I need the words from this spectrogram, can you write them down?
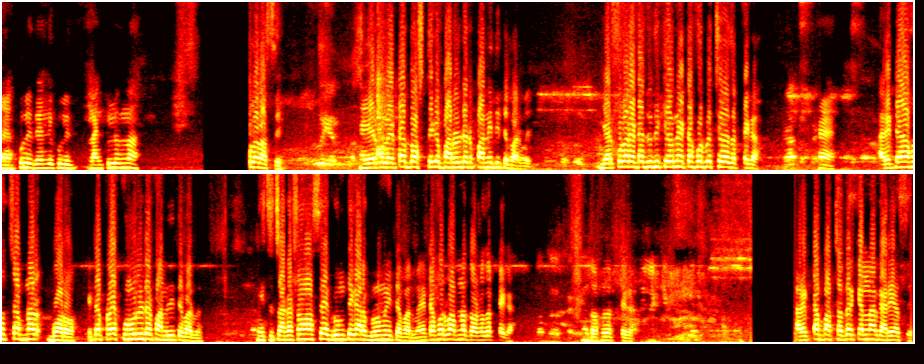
হ্যাঁ খুলে দেন দিয়ে খুলে লাইন খুলে না। কুলার আছে। হ্যাঁ এয়ার কুলার এটা দশ থেকে বারো লিটার পানি দিতে পারবেন। এয়ার কুলার এটা যদি কেউ না এটা পড়বে ছয় হাজার টাকা। হ্যাঁ আর এটা হচ্ছে আপনার বড়। এটা প্রায় পনেরো লিটার পানি দিতে পারবেন। নিচে চাকা সহ আছে, এক রুম থেকে আর রুম নিতে পারবেন। এটা পড়বে আপনার দশ হাজার টাকা। দশ হাজার টাকা। আরেকটা বাচ্চাদের খেলনার গাড়ি আছে।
